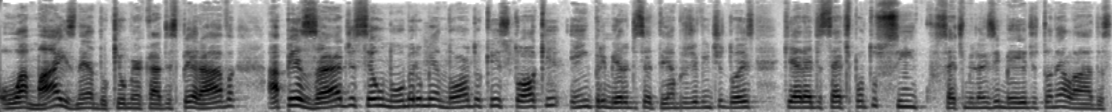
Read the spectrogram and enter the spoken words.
ou a mais né, do que o mercado esperava, apesar de ser um número menor do que o estoque em 1 de setembro de 22, que era de 7,5, 7 milhões e meio de toneladas.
